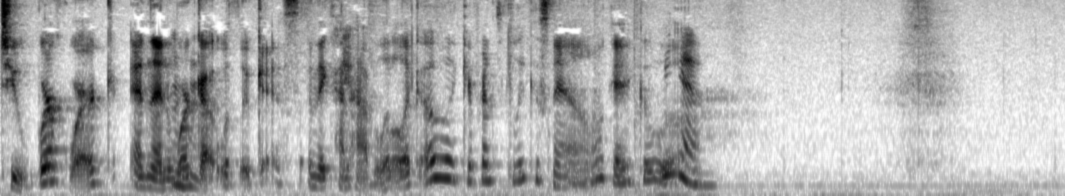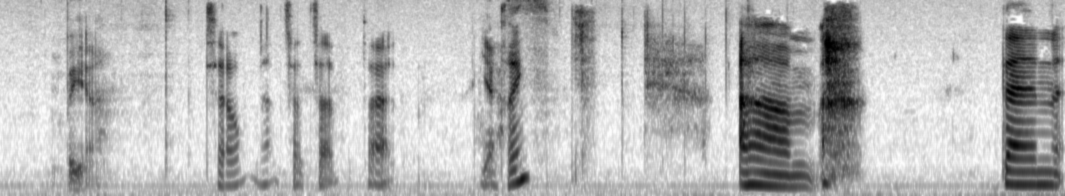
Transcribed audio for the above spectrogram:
to work work and then work out with Lucas. And they kind of have a little like, oh, like you're friends with Lucas now. Okay, cool. Yeah. But yeah. So that sets up that whole Yes. thing. Um, then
